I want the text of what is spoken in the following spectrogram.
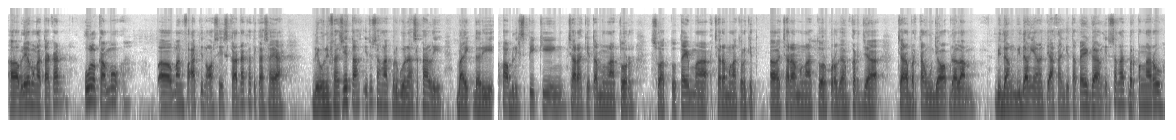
uh, beliau mengatakan, "Ul, kamu uh, manfaatin OSIS karena ketika saya di universitas itu sangat berguna sekali, baik dari public speaking, cara kita mengatur suatu tema, cara mengatur uh, cara mengatur program kerja, cara bertanggung jawab dalam bidang-bidang yang nanti akan kita pegang itu sangat berpengaruh.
